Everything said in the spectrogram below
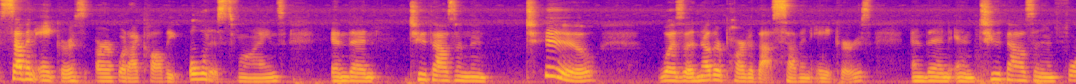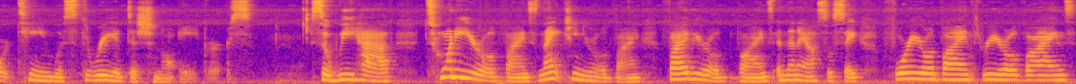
seven acres are what I call the oldest vines, and then 2002 was another part of that seven acres, and then in 2014 was three additional acres. So we have 20 year old vines, 19 year old vine, five year old vines, and then I also say four year old vine, three year old vines,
